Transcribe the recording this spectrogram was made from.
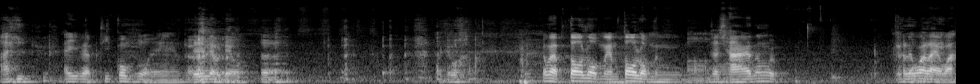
ไอ้ไอ้แบบที่ก้มหัวไงได้เร็วเอออะไรวะๆก็แบบโต้ลมไงโต้ลมมันอ๋อจะช้าก็ต้องแบบเขาเรียกว่าอะไรวะ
